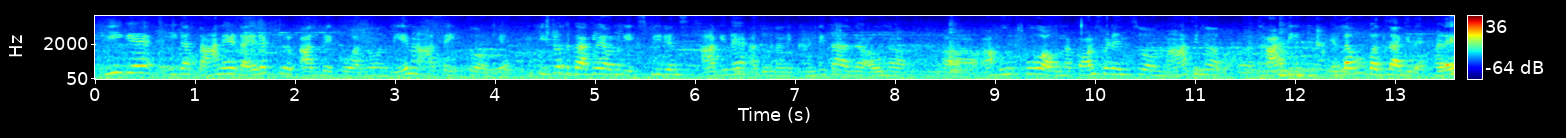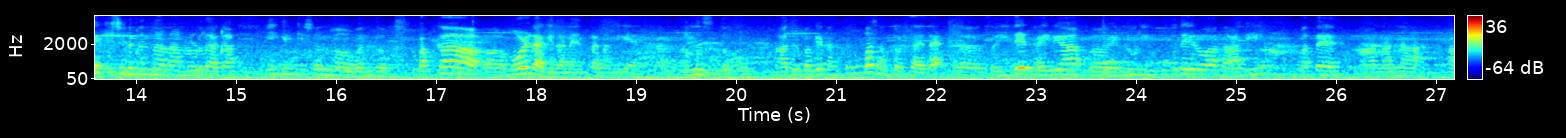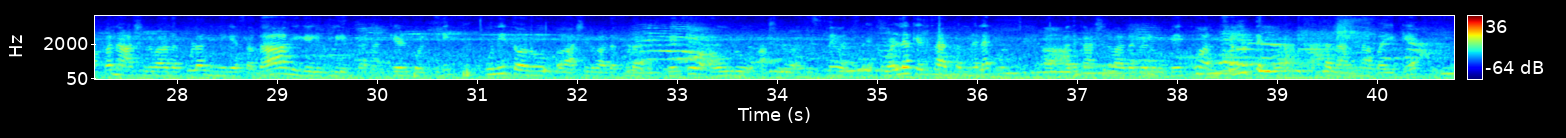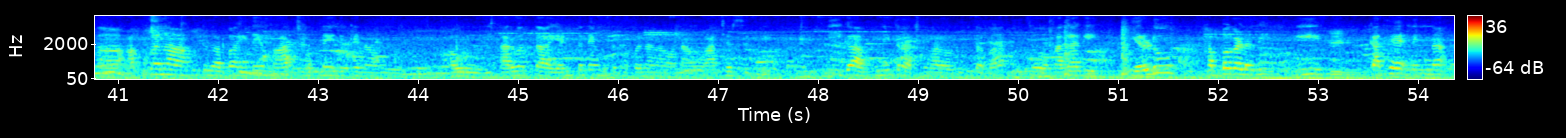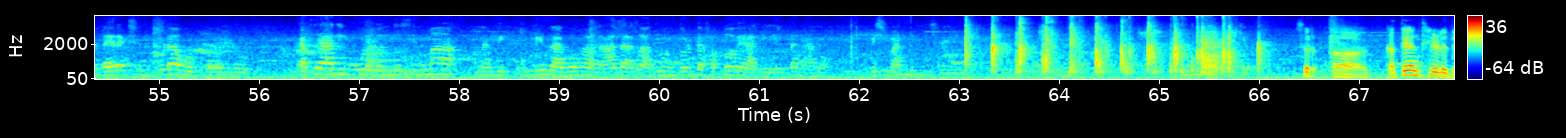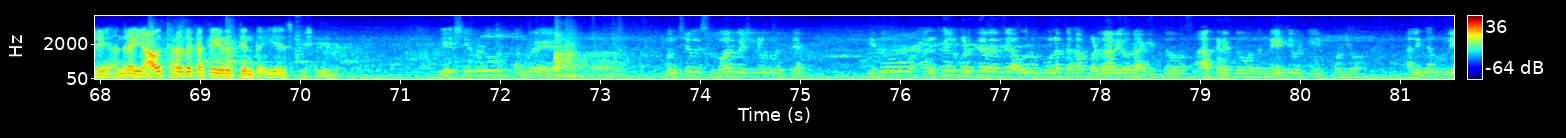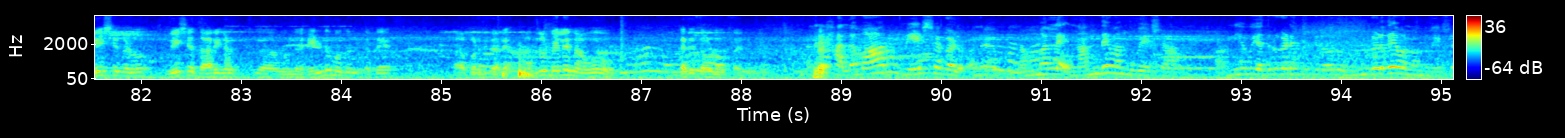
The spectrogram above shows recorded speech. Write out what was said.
ಹೀಗೆ, ಈಗ ತಾನೇ ಡೈರೆಕ್ಟರ್ ಆಗಬೇಕು ಅನ್ನೋ ಒಂದು ಏನು ಆಸೆ ಇತ್ತು ಅವನಿಗೆ, ಇಷ್ಟೊತ್ತಿಗಾಗಲೇ ಅವನಿಗೆ ಎಕ್ಸ್ಪೀರಿಯನ್ಸ್ ಆಗಿದೆ. ಅದು ನನಗೆ ಖಂಡಿತ ಅವನ ಆ ಹುರುಪು, ಅವನ ಕಾನ್ಫಿಡೆನ್ಸು ಅವನ ಮಾತಿನ ಧಾಟಿ ಎಲ್ಲವೂ ಬದಲಾಗಿದೆ. ಹಳೆ ಕಿಶನನ್ನು ನಾನು ನೋಡಿದಾಗ ಈಗಿನ ಕಿಶನ್ ಒಂದು ಪಕ್ಕಾ ಮೋಲ್ಡ್ ಆಗಿದ್ದಾನೆ ಅಂತ ನನಗೆ ಅನ್ನಿಸ್ತು. ಅದ್ರ ಬಗ್ಗೆ ನಂಗೆ ತುಂಬ ಸಂತೋಷ ಇದೆ. ಸೊ ಇದೇ ಧೈರ್ಯ ಎಲ್ಲೂ ನೀನು ಕುಗದೆ ಇರುವಾಗ ಆಗಲಿ ಮತ್ತು ನನ್ನ ಅಪ್ಪನ ಆಶೀರ್ವಾದ ಕೂಡ ನಿನಗೆ ಸದಾ ಹೀಗೆ ಇರಲಿ ಅಂತ ನಾನು ಕೇಳ್ಕೊಳ್ತೀನಿ. ಪುನೀತ್ ಅವರು ಆಶೀರ್ವಾದ ಕೂಡ ನಿಮ್ಗೆ ಬೇಕು, ಅವರು ಆಶೀರ್ವಾದಿಸಲೇ ಒಳ್ಳೆ ಕೆಲಸ ಅಂತಂದಮೇಲೆ ಅದಕ್ಕೆ ಆಶೀರ್ವಾದಗಳು ಬೇಕು ಅನ್ಸಲ್ಲುತ್ತೆ ಅಂತ ನನ್ನ ಬಯಕೆ ಅಪ್ಪನ ಹುಟ್ಟಿದ ಹಬ್ಬ ಇದೇ ಮಾರ್ಚ್ ಹದಿನೈದಕ್ಕೆ ನಾವು ಅವರು ಅರವತ್ತ ಎಂಟನೇ ಹುಟ್ಟುಹಬ್ಬನ ನಾವು ನಾವು ಆಚರಿಸಿದ್ವಿ. ಈಗ ಪುನೀತ್ ರಾಜ್ಕುಮಾರ್ ಅವರು ಹುಟ್ಟುಹಬ್ಬ. ಸೊ ಹಾಗಾಗಿ ಎರಡೂ ಹಬ್ಬಗಳಲ್ಲಿ ಈ ಕಥೆ ನಿನ್ನ ಡೈರೆಕ್ಷನ್ ಕೂಡ ಒಂದು ಕಥೆಯಾಗಿ ಮೂಡಿ ಬಂದು ಸಿನಿಮಾನಲ್ಲಿ ರಿಲೀಸ್ ಆಗೋ ಹಾಗೆ ಆದಾಗ ಅದು ಒಂದು ದೊಡ್ಡ ಹಬ್ಬವೇ ಆಗಲಿ ಅಂತ ನಾನು ವಿಶ್ ಮಾಡ್ತೀನಿ. ಸರ್ ಕತೆ ಅಂತ ಹೇಳಿದ್ರಿ ಅಂದರೆ ಯಾವ ಥರದ ಕತೆ ಇರುತ್ತೆ ಅಂತ ಎಸ್ಪೆಷಲಿ ಇದು? ವೇಷಗಳು ಅಂದರೆ ಮನುಷ್ಯರಲ್ಲಿ ಸುಮಾರು ವೇಷಗಳು ಬರುತ್ತೆ. ಇದು ಅಂಕಲ್ ಬರ್ತಿದ್ದಾರೆ ಅಂದರೆ ಅವರು ಮೂಲತಃ ಬಳ್ಳಾರಿಯವರಾಗಿದ್ದು, ಆ ಕಡೆದು ಒಂದು ನೇಟಿವಿಟಿ ಇಟ್ಕೊಂಡು ಅಲ್ಲಿನ ವೇಷಗಳು, ವೇಷಧಾರಿಗಳ ಒಂದು ಹೆಣ್ಣು ಮಗನ ಕತೆ ಬರೆದಿದ್ದಾರೆ. ಅದ್ರ ಮೇಲೆ ನಾವು ಕತೆ ತಗೊಂಡು ಹೋಗ್ತಾ ಇದ್ದೀವಿ. ಹಲವಾರು ವೇಷಗಳು, ಅಂದ್ರೆ ನಮ್ಮಲ್ಲೇ, ನಂದೇ ಒಂದು ವೇಷ. ನೀವು ಎದುರುಗಡೆ ಕೂತಿರೋರು ನಿಮ್ಗಳದೇ ಒಂದೊಂದು ವೇಷ.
